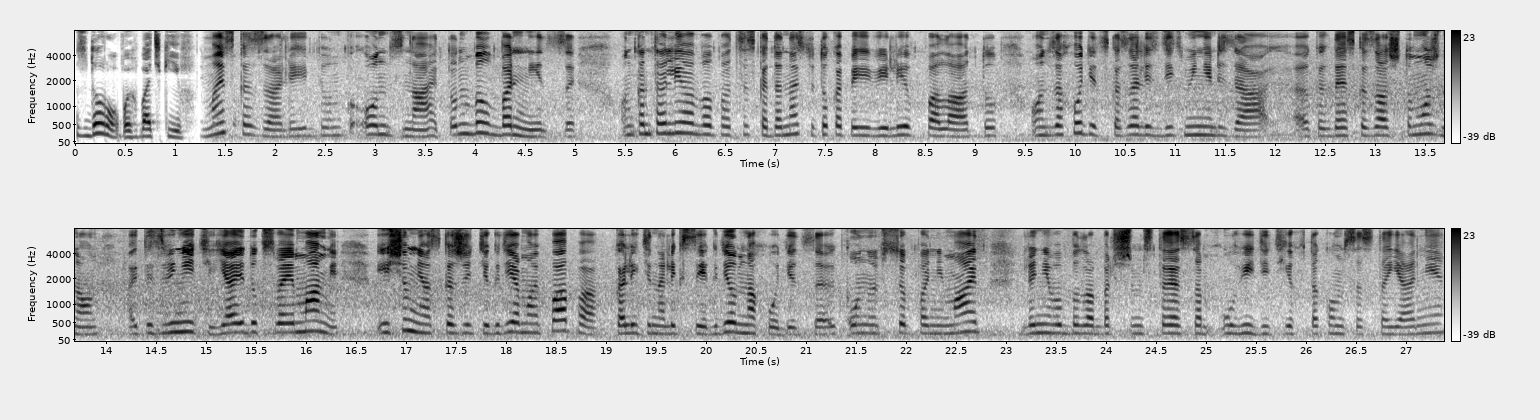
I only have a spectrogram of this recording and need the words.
здорових батьків. Мы сказали ребенку, он знает, он был в больнице, он контролировал процесс, когда Настю только перевели в палату. Он заходит, сказали, с детьми нельзя. Э, Когда я сказала, что можно, он говорит, извините, я иду к своей маме. И еще мне скажите, где мой папа, Калитин Алексей, где он находится. Он все понимает. Для него было большим стрессом увидеть их в таком состоянии.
